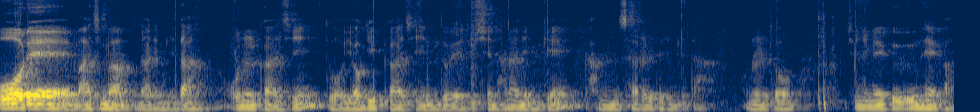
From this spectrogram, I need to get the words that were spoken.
5월의 마지막 날입니다. 오늘까지 또 여기까지 인도해 주신 하나님께 감사를 드립니다. 오늘도 주님의 그 은혜가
